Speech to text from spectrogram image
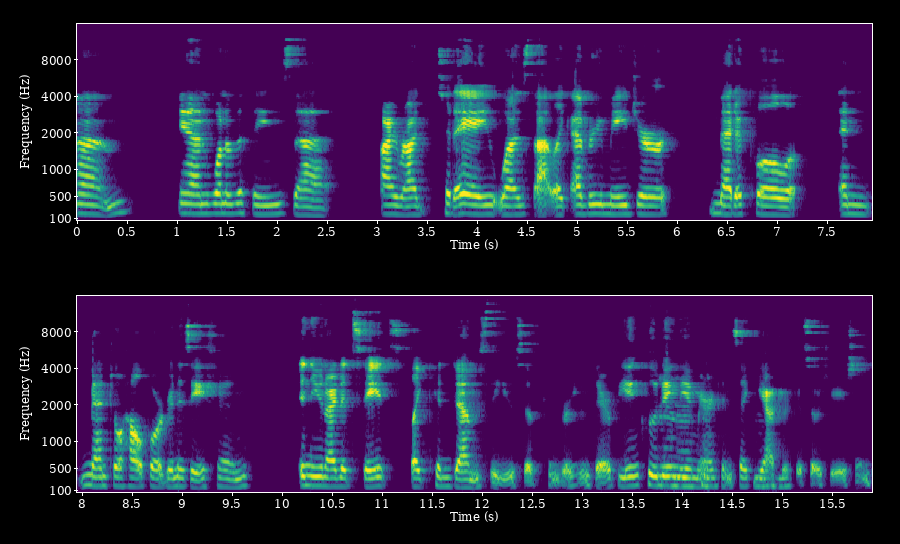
Um, and one of the things that I read today was that like every major medical and mental health organization in the United States like condemns the use of conversion therapy, including mm-hmm. the American Psychiatric mm-hmm. Association.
